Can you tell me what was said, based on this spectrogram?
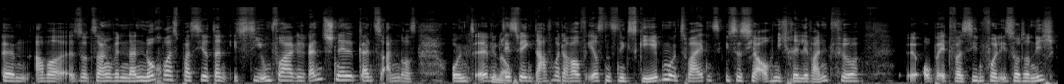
Ähm, aber sozusagen, wenn dann noch was passiert, dann ist die Umfrage ganz schnell ganz anders. Und ähm, genau. deswegen darf man darauf erstens nichts geben und zweitens ist es ja auch nicht relevant für, äh, ob etwas sinnvoll ist oder nicht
